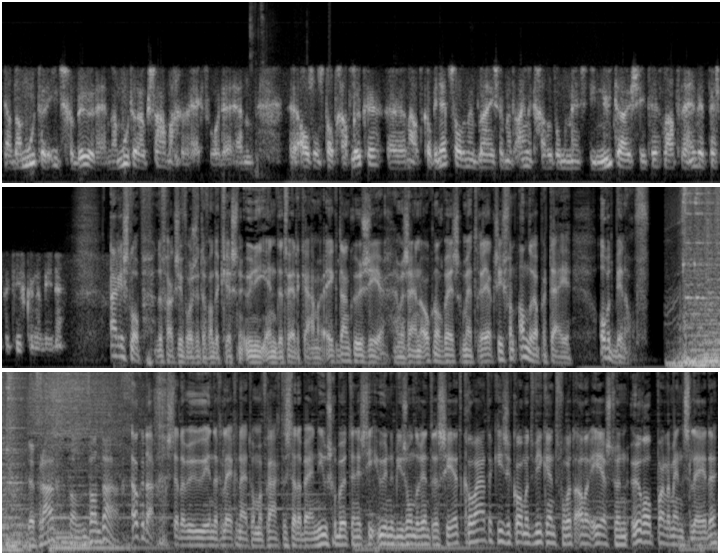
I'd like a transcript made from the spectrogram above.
Ja, dan moet er iets gebeuren en dan moet er ook samengewerkt worden. En eh, als ons dat gaat lukken, eh, nou het kabinet zal ermee blij zijn, maar uiteindelijk gaat het om de mensen die nu thuis zitten. Laten we hen weer perspectief kunnen bieden. Arie Slop, de fractievoorzitter van de ChristenUnie in de Tweede Kamer. Ik dank u zeer. En we zijn ook nog bezig met reacties van andere partijen op het Binnenhof. De vraag van vandaag. Elke dag stellen we u in de gelegenheid om een vraag te stellen bij een nieuwsgebeurtenis die u in het bijzonder interesseert. Kroaten kiezen komend weekend voor het allereerst hun Europarlementsleden.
